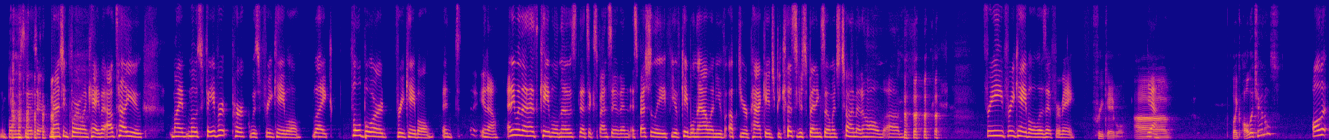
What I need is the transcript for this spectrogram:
bonuses, or matching 401k, but I'll tell you, my most favorite perk was free cable, like full board free cable. And, you know, anyone that has cable knows that's expensive. And especially if you have cable now and you've upped your package because you're spending so much time at home. Um, free, free cable was it for me. Free cable. Uh, yeah. Like all the channels? all the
